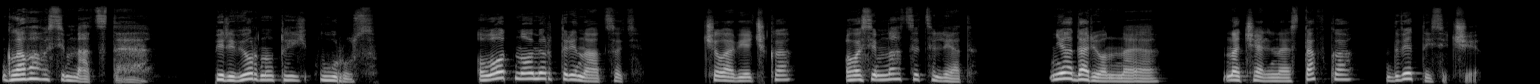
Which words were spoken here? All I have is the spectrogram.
Глава 18. Перевернутый урус. Лот номер 13. Человечка. 18 лет. Неодаренная. Начальная ставка 2000.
